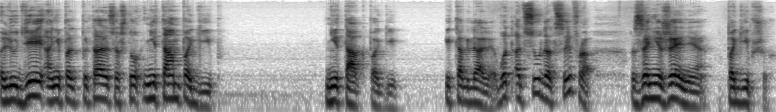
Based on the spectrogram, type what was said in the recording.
людей они попытаются, что не там погиб, не так погиб и так далее. Вот отсюда цифра занижения погибших.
